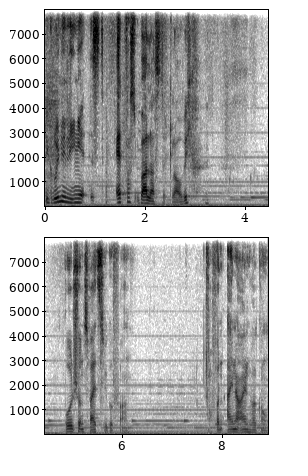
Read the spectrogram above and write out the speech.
Die grüne Linie ist etwas überlastet, glaube ich. Wohl schon zwei Züge fahren. Von einer ein Waggon.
